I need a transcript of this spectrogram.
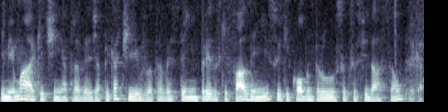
e-mail marketing, através de aplicativos, através tem empresas que fazem isso e que cobram pelo success fee da ação. Legal.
